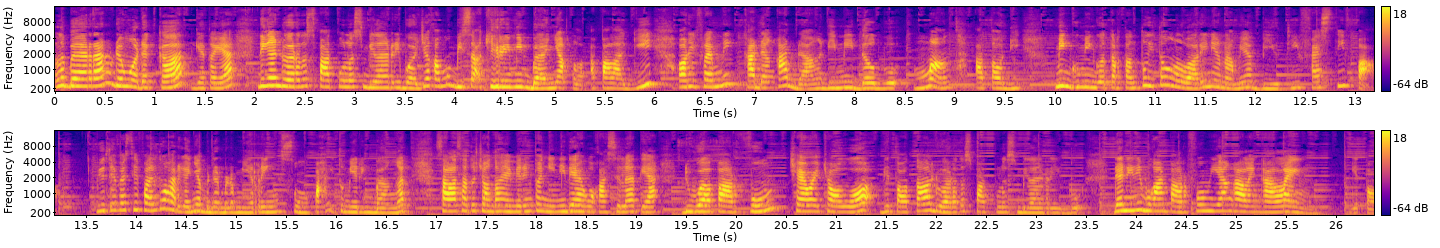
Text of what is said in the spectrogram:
lebaran udah mau deket gitu ya. Dengan 249 ribu aja kamu bisa kirimin banyak loh. Apalagi Oriflame nih kadang-kadang di middle month atau di minggu-minggu tertentu itu ngeluarin yang namanya beauty festival. Beauty Festival itu harganya bener-bener miring, sumpah itu miring banget. Salah satu contoh yang miring tuh yang ini deh aku kasih lihat ya. Dua parfum cewek cowok di total 249 ribu. Dan ini bukan parfum yang kaleng-kaleng gitu.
